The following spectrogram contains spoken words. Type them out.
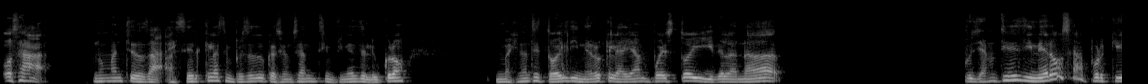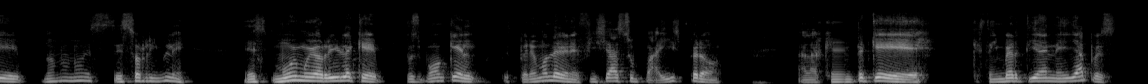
o sea, no manches, o sea, hacer que las empresas de educación sean sin fines de lucro. Imagínate todo el dinero que le hayan puesto y de la nada, pues ya no tienes dinero, o sea, porque no, no, no, es, es horrible. Es muy, muy horrible que, pues supongo que el- esperemos le beneficia a su país, pero a la gente que, que está invertida en ella, pues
